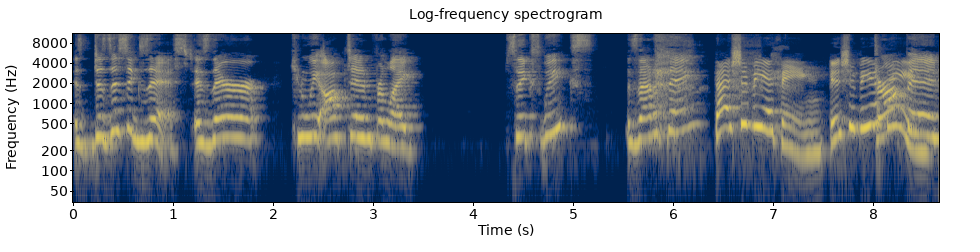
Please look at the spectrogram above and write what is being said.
Is, does this exist? Is there? Can we opt in for like six weeks? Is that a thing? that should be a thing. It should be a Drop thing.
